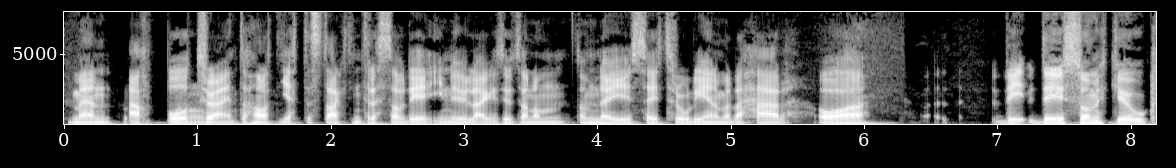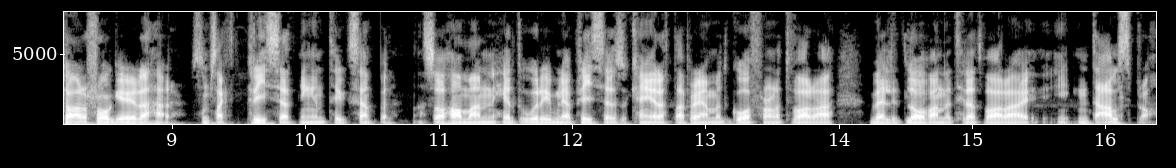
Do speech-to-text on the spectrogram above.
Men Apple mm. tror jag inte har ett jättestarkt intresse av det i nuläget, utan de, de nöjer sig troligen med det här. Och det, det, är så mycket oklara frågor i det här. Som sagt, prissättningen till exempel. Alltså har man helt orimliga priser så kan ju detta programmet gå från att vara väldigt lovande till att vara inte alls bra.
